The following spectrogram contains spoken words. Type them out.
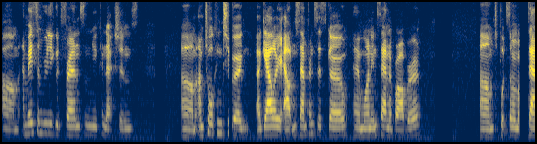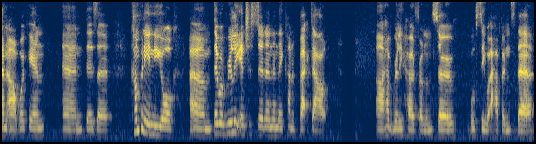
Um, I made some really good friends, some new connections. Um, I'm talking to a, a, gallery out in San Francisco and one in Santa Barbara um, to put some of my sand artwork in and there's a company in New York. Um, they were really interested, and then they kind of backed out. Uh, I haven't really heard from them, so we'll see what happens there.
